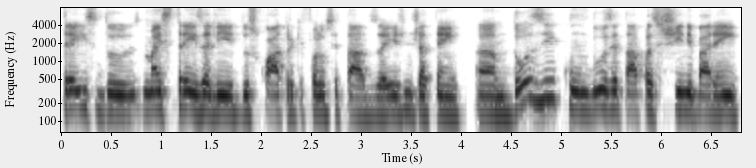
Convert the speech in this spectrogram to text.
três dos, mais três ali dos quatro que foram citados, aí a gente já tem um, 12, com duas etapas China e Bahrein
